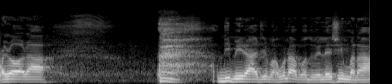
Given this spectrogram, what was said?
အဲ့တော့ဒါ ဒီပေးတာချင်းမှာခုနပြောလို့ပဲလက်ရှိမှာဒါ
